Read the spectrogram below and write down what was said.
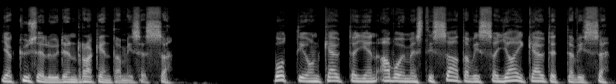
ja kyselyiden rakentamisessa. Botti on käyttäjien avoimesti saatavissa ja käytettävissä –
